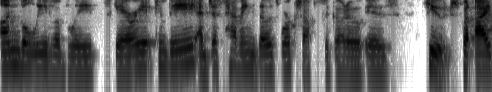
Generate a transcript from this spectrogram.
unbelievably scary it can be, and just having those workshops to go to is huge. But I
